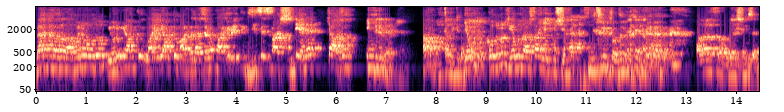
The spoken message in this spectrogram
Ben kanala abone oldum, yorum yaptım, like yaptım, arkadaşlarımı takip ettim, zil sesimi açtım diyene Kazım indirim yapacak. Tamam mı? Tabii ki de. Yavuz, kodunuz Yavuz Arslan 77. indirim kodu. Allah'a ısmarladık. Görüşmek üzere.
